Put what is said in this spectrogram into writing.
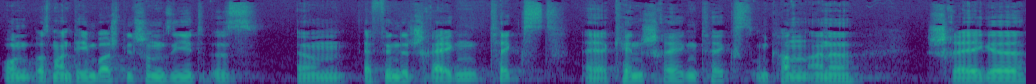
Und was man an dem Beispiel schon sieht, ist, ähm, er findet schrägen Text, er erkennt schrägen Text und kann eine schräge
